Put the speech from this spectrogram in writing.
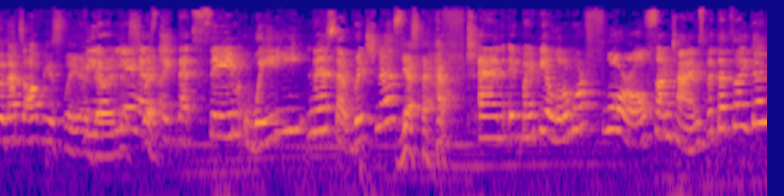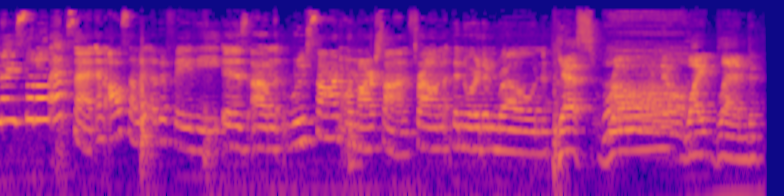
so that's obviously a good Viognier has switch. like that same weightiness, that richness. yes, the heft. And it might be a little more floral sometimes, but that's like a nice little accent. And also my other favy is um, Roussanne or Marsanne from the Northern Rhone. Yes, Oh. Rhone white blend.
